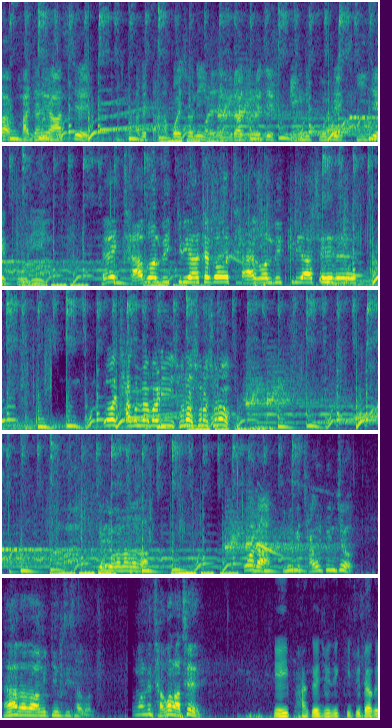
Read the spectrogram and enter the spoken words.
শালা ফার্স্ট জানুয়ারি আসছে। আরে টাকা পয়সা নেই বন্ধুরা ধরেছে পিকনিক করবে কি যে করি? এই ছাগল বিক্রি আছে গো ছাগল বিক্রি আছে। ও ছাগল ব্যাপারি শোনো শোনো শোনো। কি বলো দাদা? ও দাদা তুমি কি ছাগল কিনছো? হ্যাঁ দাদা আমি কিনছি ছাগল। তোমার কি ছাগল আছে? এই ফাঁকে যদি কিছু টাকা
